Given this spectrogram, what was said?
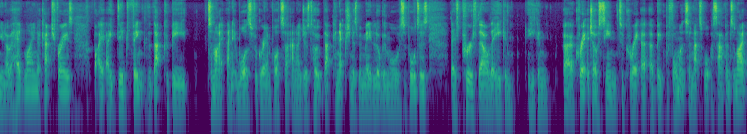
you know, a headline, a catchphrase. But I, I did think that that could be tonight, and it was for Graham Potter. And I just hope that connection has been made a little bit more with supporters. There's proof now that he can he can uh, create a Chelsea team to create a, a big performance, and that's what has happened tonight.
